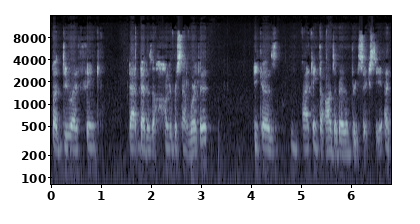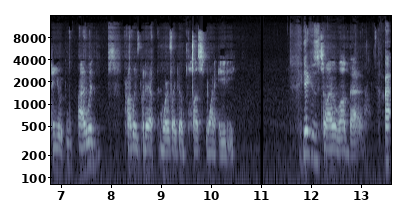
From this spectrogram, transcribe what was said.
but do I think that bet is hundred percent worth it? Because I think the odds are better than three sixty. I think it, I would probably put it at more of like a plus one eighty. Yeah, because So I love that. I,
